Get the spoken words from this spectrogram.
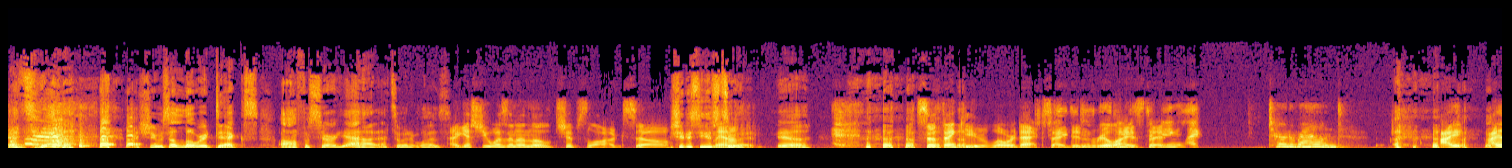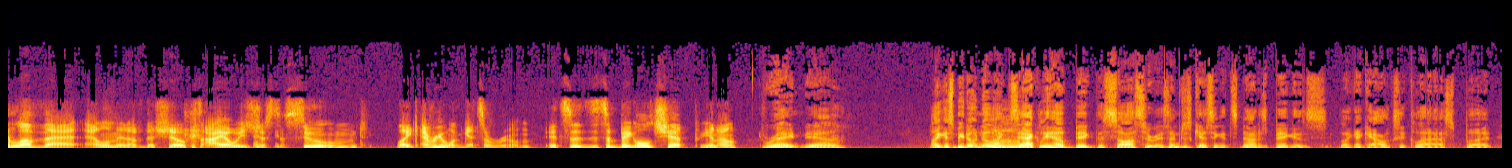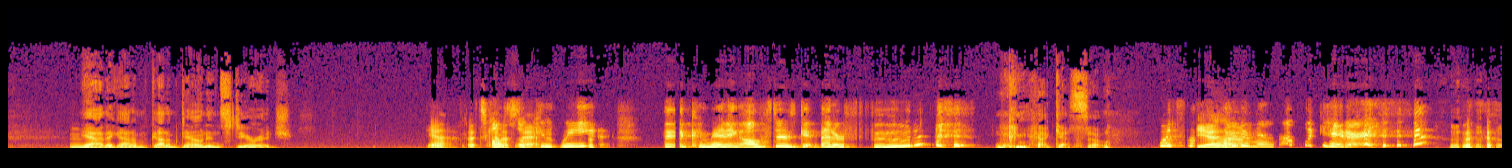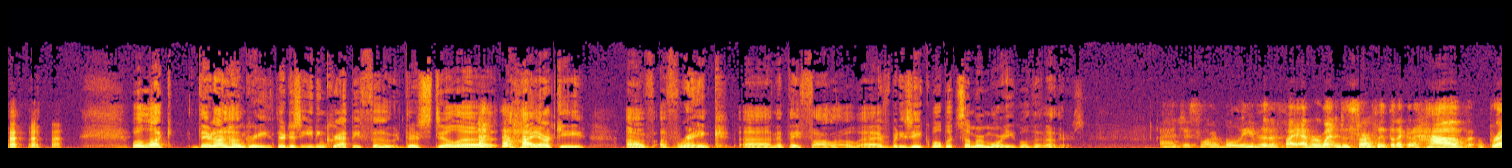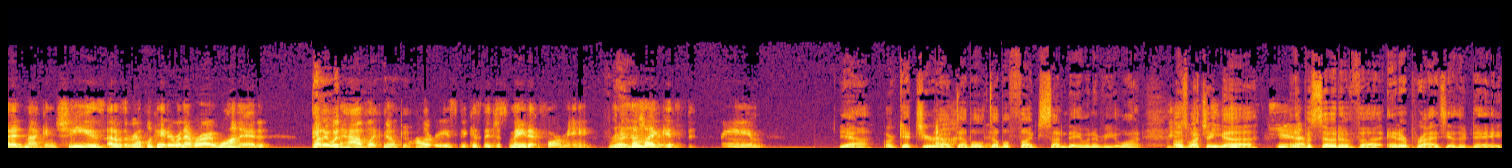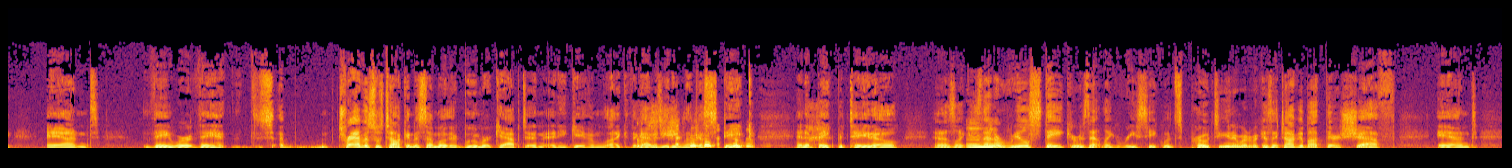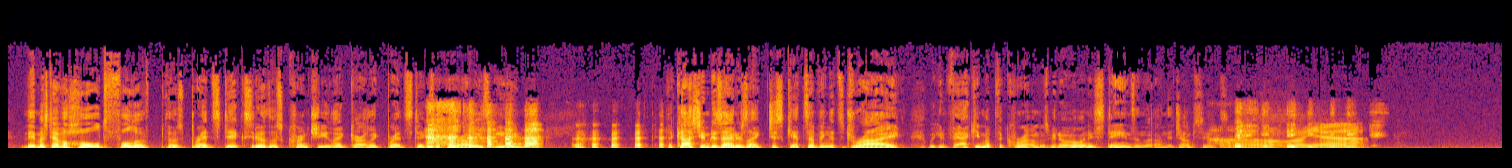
That's, yeah. she was a lower decks officer. Yeah, that's what it was. I guess she wasn't on the ship's log, so She just used Yeah. to it. Yeah. so thank you, Lower Decks. I didn't realize that being like turn around. I I love that element of the show because I always just assumed like everyone gets a room. It's a it's a big old ship, you know. Right. Yeah. I guess we don't know Oh. exactly how big the saucer is. I'm just guessing it's not as big as like a Galaxy class, but Mm-hmm. yeah, they got him got him down in steerage. Yeah, that's kind of Also, sad. can we, the commanding officers, get better food? I guess so. What's the Yeah. point of a replicator? Well, look, they're not hungry. They're just eating crappy food. There's still a, a hierarchy of of rank uh, that they follow. Uh, everybody's equal, but some are more equal than others. I just want to believe that if I ever went into Starfleet, that I could have breaded mac and cheese out of the replicator whenever I wanted, but it would have like no calories because they just made it for me. Right. like it's the dream. Yeah, or get your uh, double double fudge sundae whenever you want. I was watching uh, an episode of uh, Enterprise the other day, and they were they uh, Travis was talking to some other boomer captain, and he gave him like the guy was eating like a steak and a baked potato, and I was like, is that a mm-hmm. real steak or is that like resequenced protein or whatever? Because they talk about their chef, and they must have a hold full of those breadsticks, you know, those crunchy like garlic breadsticks that they're always eating. The costume designer's like, just get something that's dry. We can vacuum up the crumbs. We don't want any stains on the on the jumpsuits. Oh yeah.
